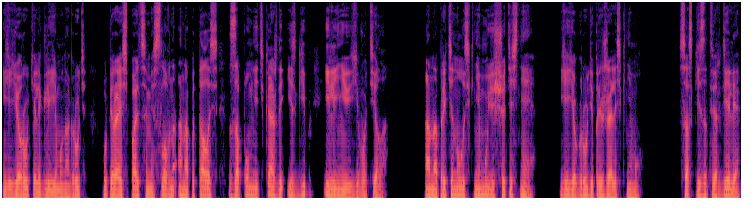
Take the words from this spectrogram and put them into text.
Ее руки легли ему на грудь, упираясь пальцами, словно она пыталась запомнить каждый изгиб и линию его тела. Она притянулась к нему еще теснее. Ее груди прижались к нему. Соски затвердели,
